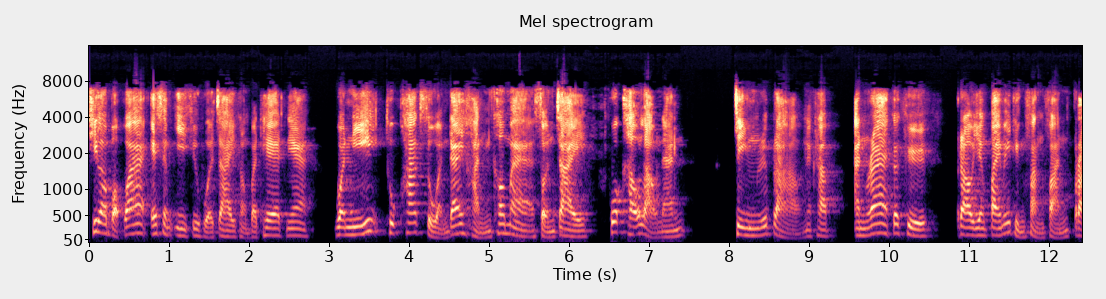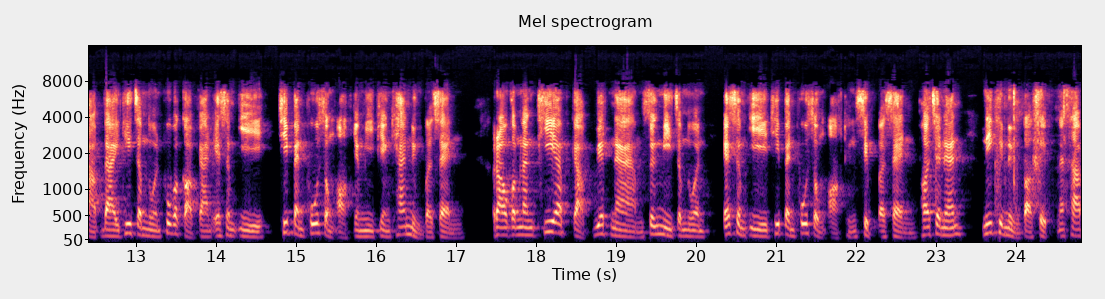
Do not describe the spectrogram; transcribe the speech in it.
ที่เราบอกว่า SME คือหัวใจของประเทศเนี่ยวันนี้ทุกภาคส่วนได้หันเข้ามาสนใจพวกเขาเหล่านั้นจริงหรือเปล่านะครับ อันแรกก็คือเรายังไปไม่ถึงฝั่งฝันตราบใดที่จำนวนผู้ประกอบการ SME ที่เป็นผู้ส่งออกยังมีเพียงแค่หนึ่งเปอร์เซ็นเรากำลังเทียบกับเวียดนาม ซึ่งมีจำนวน SME ที่เป็นผู้ส่งออกถึง 10%เพราะฉะนั้นนี่คือ 1 ต่อ 10 นะครับ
